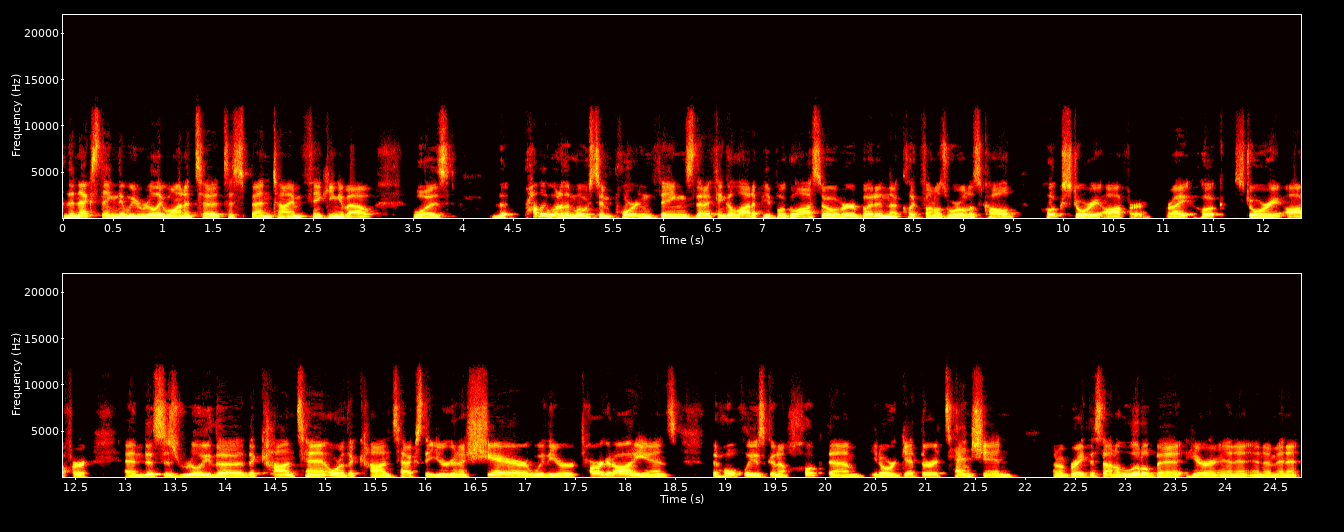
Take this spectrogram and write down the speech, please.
the next thing that we really wanted to, to spend time thinking about was the, probably one of the most important things that I think a lot of people gloss over, but in the ClickFunnels world is called hook story offer, right? Hook story offer. And this is really the, the content or the context that you're going to share with your target audience that hopefully is going to hook them, you know, or get their attention. I'm going to break this down a little bit here in a, in a minute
